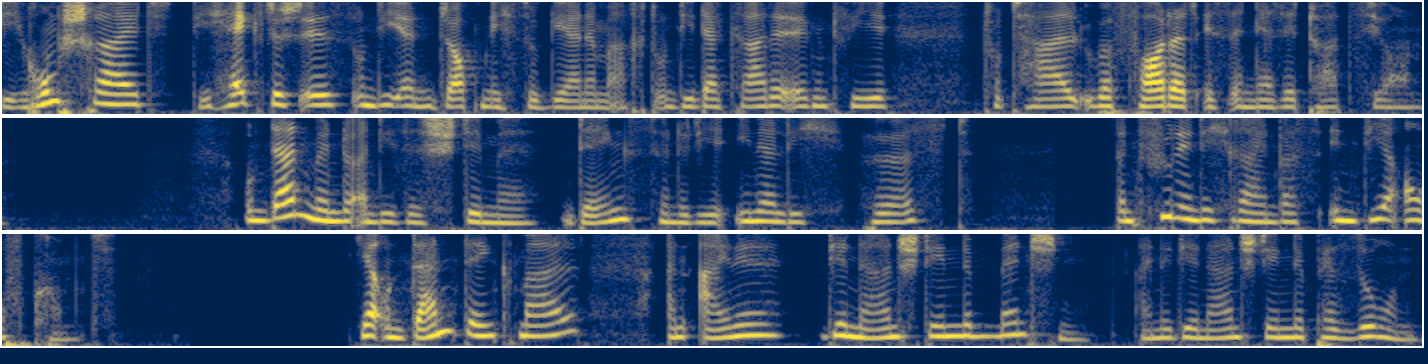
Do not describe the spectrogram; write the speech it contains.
die rumschreit, die hektisch ist und die ihren Job nicht so gerne macht und die da gerade irgendwie total überfordert ist in der Situation. Und dann, wenn du an diese Stimme denkst, wenn du dir innerlich hörst, dann fühl in dich rein, was in dir aufkommt. Ja, und dann denk mal an eine dir nahestehende Menschen, eine dir nahestehende Person,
